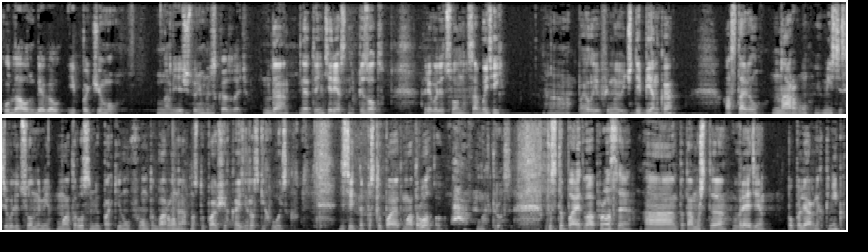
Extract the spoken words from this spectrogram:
куда он бегал и почему. Нам есть что-нибудь сказать? Да, это интересный эпизод революционных событий. А, Павел Ефимович Дыбенко оставил Нарву и вместе с революционными матросами покинул фронт обороны от наступающих кайзеровских войск. Действительно, поступают матрос... матросы, поступают вопросы, а, потому что в ряде популярных книг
